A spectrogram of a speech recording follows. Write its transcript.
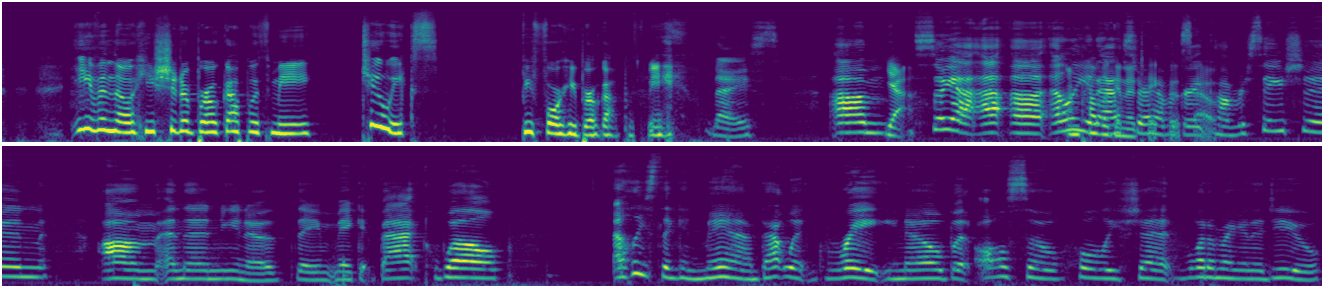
even though he should have broke up with me two weeks before he broke up with me. Nice. Um, Yeah. So yeah, uh, uh, Ellie and Aster have a great out. conversation, um, and then you know they make it back. Well, Ellie's thinking, "Man, that went great," you know, but also, holy shit, what am I gonna do?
